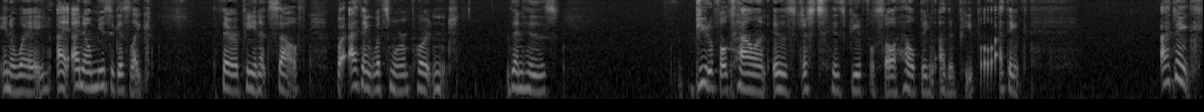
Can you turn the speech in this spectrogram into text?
in a way. I I know music is like therapy in itself, but I think what's more important than his beautiful talent is just his beautiful soul helping other people. I think I think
